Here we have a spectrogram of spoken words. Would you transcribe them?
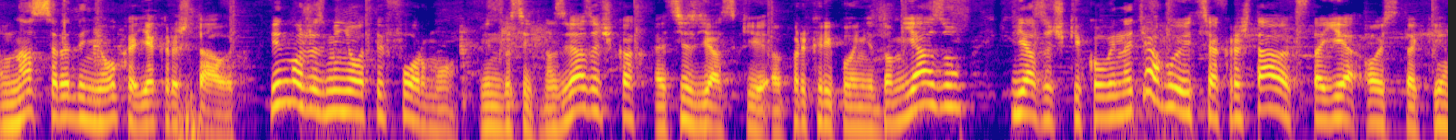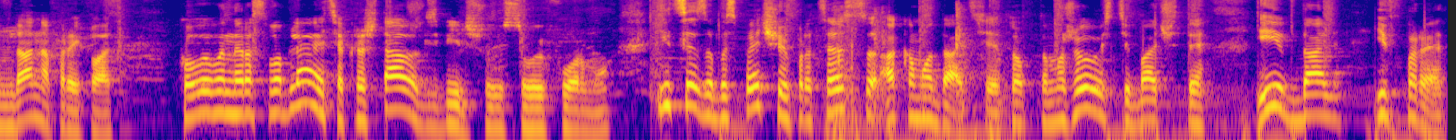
У нас всередині ока є кришталик. Він може змінювати форму. Він висить на зв'язочках. Ці зв'язки е, прикріплені до м'язу. В'язочки, коли натягуються, кришталик стає ось таким, да, наприклад. Коли вони розслабляються, кришталик збільшує свою форму, і це забезпечує процес акомодації, тобто можливості бачити і вдаль, і вперед.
